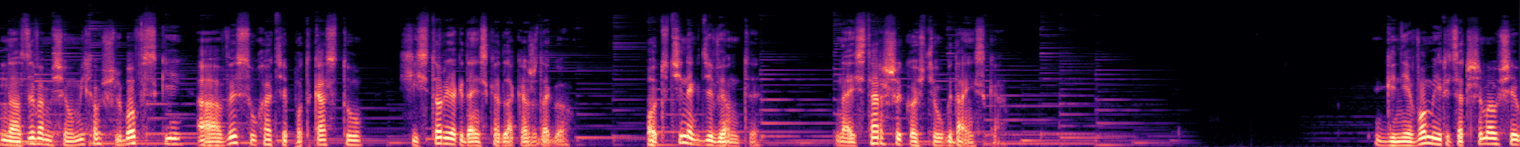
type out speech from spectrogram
Nazywam się Michał Ślubowski, a wy słuchacie podcastu Historia Gdańska dla każdego. Odcinek dziewiąty. Najstarszy kościół Gdańska. Gniewomir zatrzymał się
